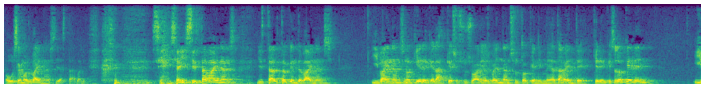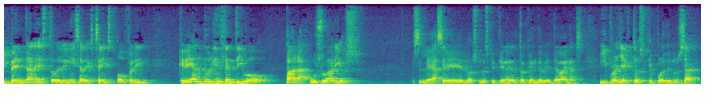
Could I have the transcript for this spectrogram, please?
o usemos Binance, ya está, ¿vale? si, está Binance y está el token de Binance, y Binance no quiere que, las, que sus usuarios vendan su token inmediatamente, quieren que se lo queden, inventan esto del Initial Exchange Offering, creando un incentivo para usuarios, le hace los, los que tienen el token de, Binance, y proyectos que pueden usar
